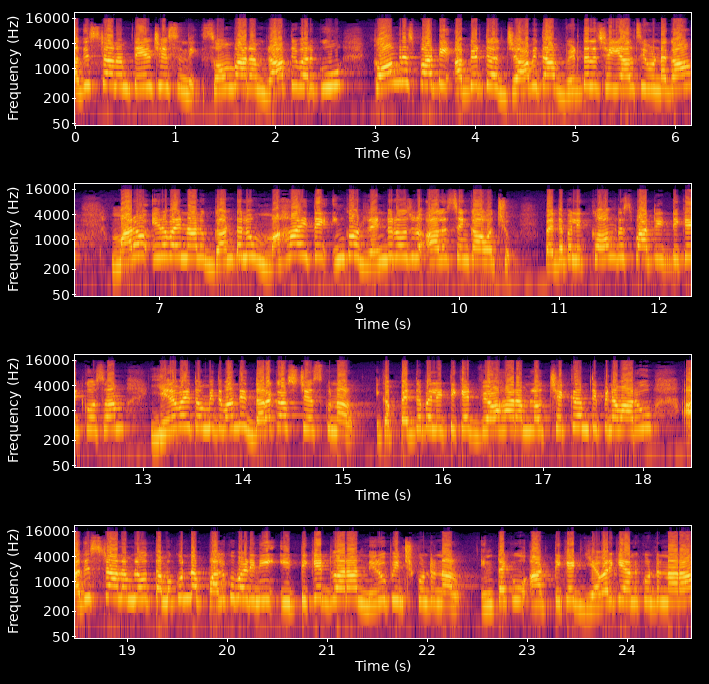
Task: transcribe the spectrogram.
అధిష్టానం తేల్చేసింది. సోమవారం రాత్రి వరకు కాంగ్రెస్ పార్టీ అభ్యర్థుల జాబితా విడుదల చేయాల్సి ఉండగా మరో ఇరవై నాలుగు గంటలు మహా అయితే ఇంకో రెండు రోజులు ఆలస్యం కావచ్చు. పెద్దపల్లి కాంగ్రెస్ పార్టీ టికెట్ కోసం ఇరవై తొమ్మిది మంది దరఖాస్తు చేసుకున్నారు. ఇక పెద్దపల్లి టికెట్ వ్యవహారంలో చక్రం తిప్పిన వారు అధిష్టానంలో తమకున్న పలుకుబడిని ఈ టికెట్ ద్వారా నిరూపించుకుంటున్నారు. ఇంతకు ఆ టికెట్ ఎవరికి అనుకుంటున్నారా?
